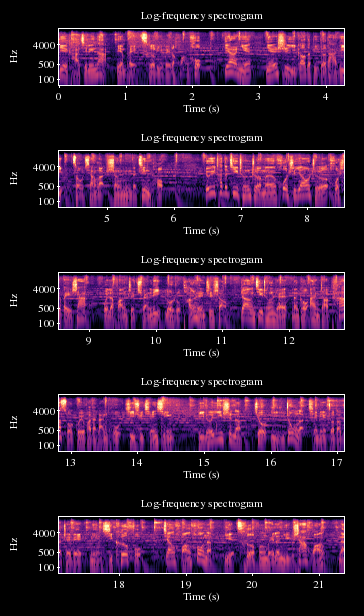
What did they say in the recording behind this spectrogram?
叶卡捷琳娜便被册立为了皇后。第二年，年事已高的彼得大帝走向了生命的尽头。由于他的继承者们或是夭折，或是被杀，为了防止权力落入旁人之手，让继承人能够按照他所规划的蓝图继续前行，彼得一世呢就倚重了前面说到的这位缅西科夫，将皇后呢也册封为了女沙皇，那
